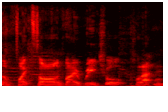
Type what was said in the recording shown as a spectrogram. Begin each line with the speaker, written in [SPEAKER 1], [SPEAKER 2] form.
[SPEAKER 1] some fight song by Rachel Platten.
